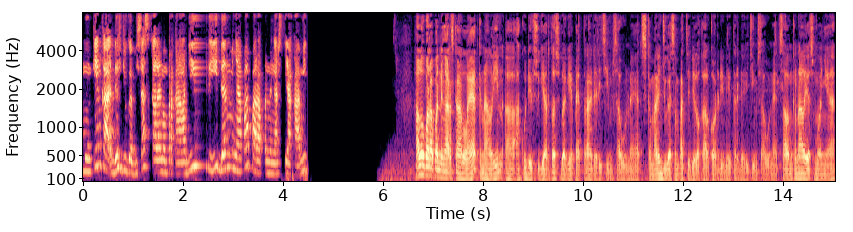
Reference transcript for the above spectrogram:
mungkin Kak Dev juga bisa sekalian memperkenalkan diri dan menyapa para pendengar setia kami. Halo para pendengar Scarlett, kenalin uh, aku Dev Sugiarto sebagai Petra dari Cimsa Unet. Kemarin juga sempat jadi lokal coordinator dari Cimsa Unet. Salam kenal ya semuanya.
